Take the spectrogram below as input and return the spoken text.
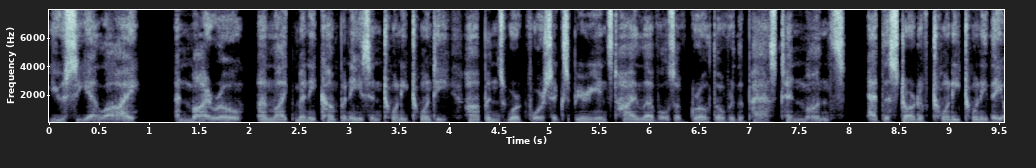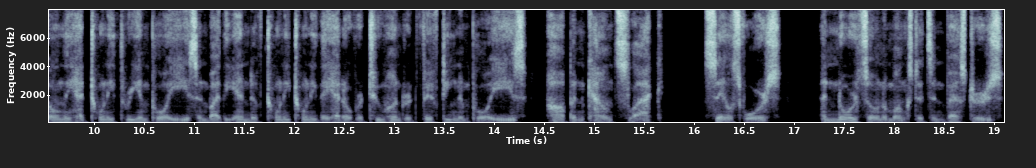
UCLI, and Miro. Unlike many companies in 2020, Hopin's workforce experienced high levels of growth over the past 10 months. At the start of 2020, they only had 23 employees, and by the end of 2020, they had over 215 employees. Hopin counts Slack, Salesforce, and Northzone amongst its investors.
